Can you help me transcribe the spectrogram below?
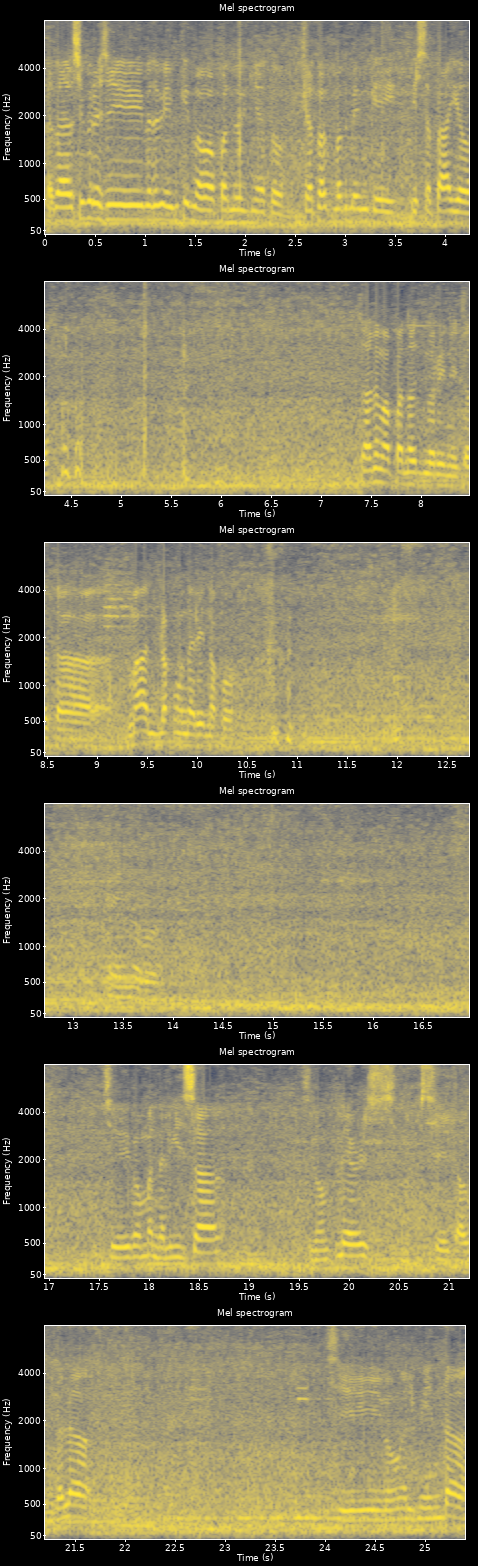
At uh, siyempre si Madam MK mapapanood niya to. Shoutout Madam MK, peace na tayo. Sana mapanood mo rin ito ta ma-unblock mo na rin ako. Ayun ako. Si Mama Nalisa, si Ma'am Clairs, si Taong Gala, si Ma'am Almenda.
